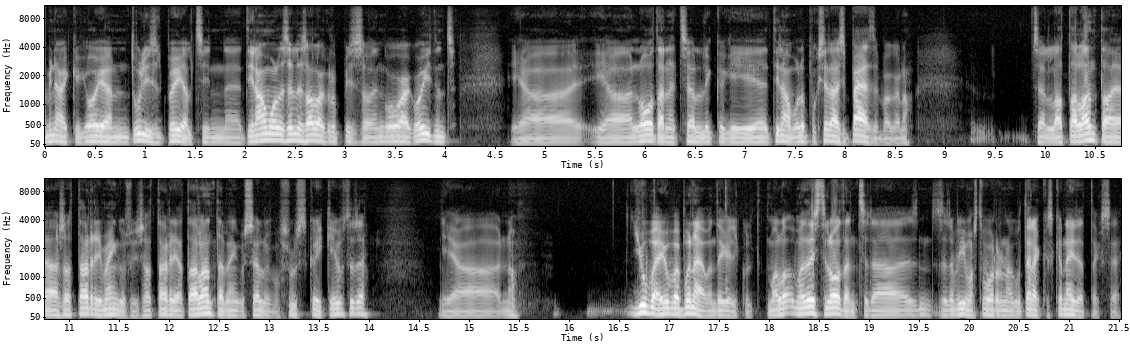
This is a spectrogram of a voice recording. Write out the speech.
mina ikkagi hoian tuliselt pöialt siin Dinamole selles alagrupis, olen kogu aeg hoidnud ja, ja loodan, et seal ikkagi Dinamo lõpuks edasi pääseb, aga noh, seal Atalanta ja Šatari mängus või Šatari Atalanta mängus, seal võib absoluutselt kõike juhtuda ja noh, jube, jube põnev on tegelikult, ma lo-, ma tõesti loodan, et seda, seda viimast vooru nagu telekas ka näidatakse.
